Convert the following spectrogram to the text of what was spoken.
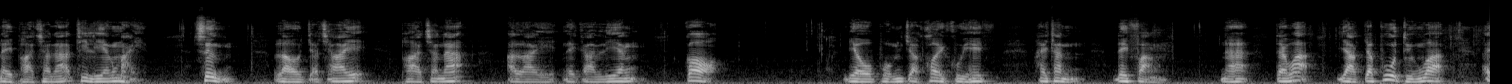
ในภาชนะที่เลี้ยงใหม่ ซึ่งเราจะใช้ภาชนะอะไรในการเลี้ยง ก็ เดี๋ยวผมจะค่อยคุยให้ให้ท่านได้ฟังนะฮะแต่ว่าอยากจะพูดถึงว่าไอ้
